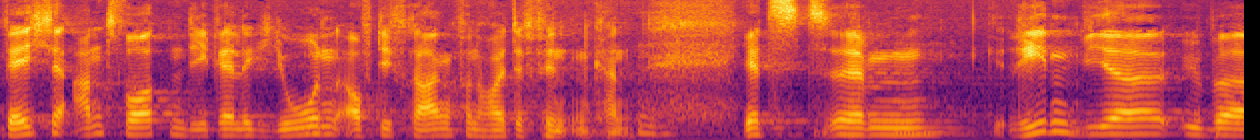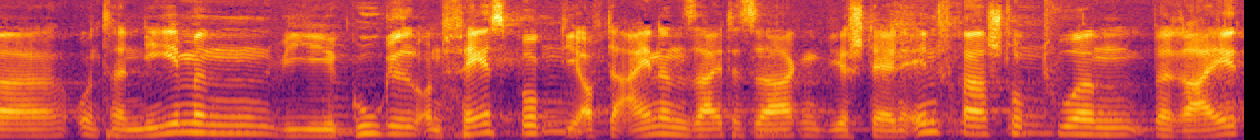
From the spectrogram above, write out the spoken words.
welche Antworten die Religion auf die Fragen von heute finden kann. Jetzt ähm, reden wir über Unternehmen wie Google und Facebook, die auf der einen Seite sagen, wir stellen Infrastrukturen bereit,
